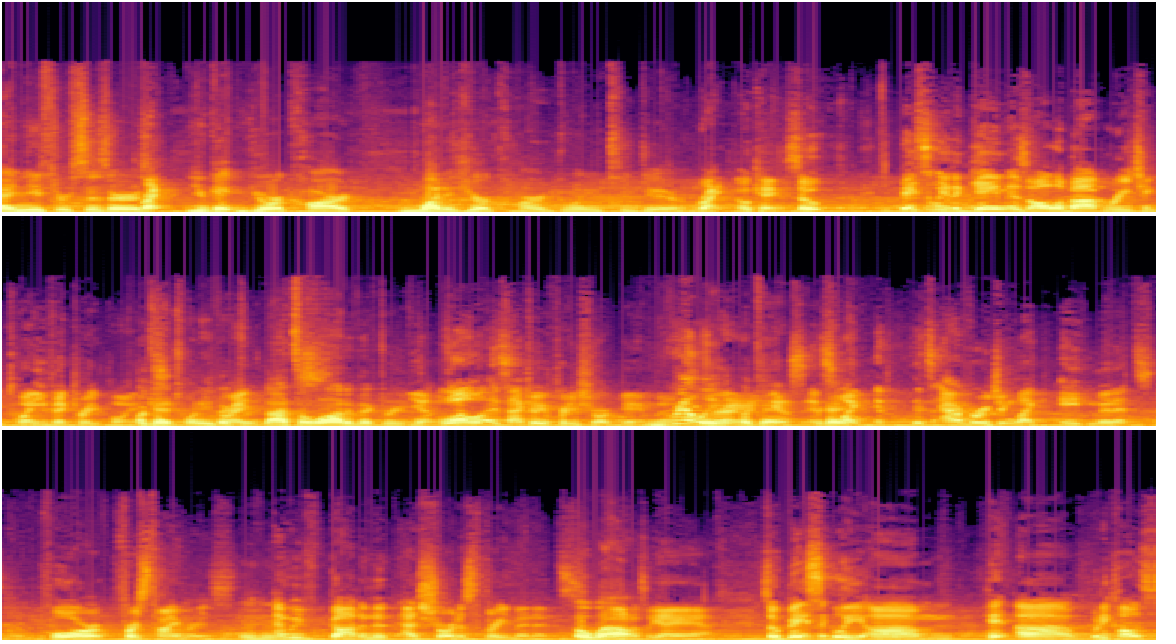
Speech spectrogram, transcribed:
And you threw scissors. Right. You get your card. What is your card going to do? Right. Okay. So basically, the game is all about reaching 20 victory points. Okay, 20 victory. Right? That's a lot of victory. Points. Yeah. Well, it's actually a pretty short game. Though. Really? Right, Okay, Yes. It's okay. like it, it's averaging like eight minutes for first timers, and we've gotten it as short as three minutes. Mm-hmm. Oh, wow. Honestly. Yeah, yeah, yeah. So basically, um, hit uh, what he calls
